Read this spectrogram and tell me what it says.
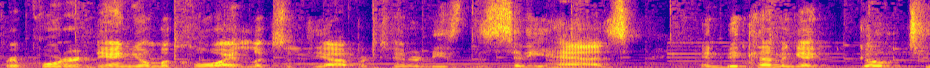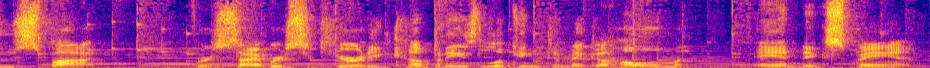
Reporter Daniel McCoy looks at the opportunities the city has in becoming a go to spot for cybersecurity companies looking to make a home and expand.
